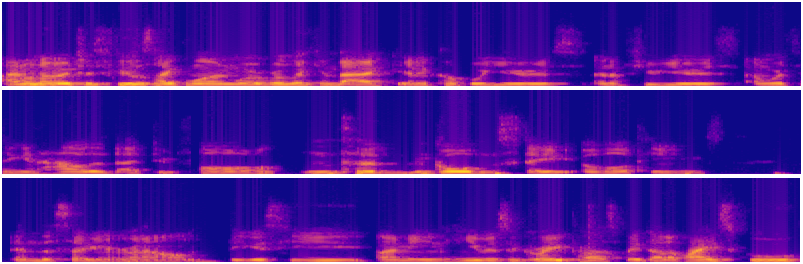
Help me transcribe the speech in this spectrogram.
I don't know. It just feels like one where we're looking back in a couple years, in a few years, and we're thinking, how did that dude fall to Golden State of all teams in the second round? Because he, I mean, he was a great prospect out of high school.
